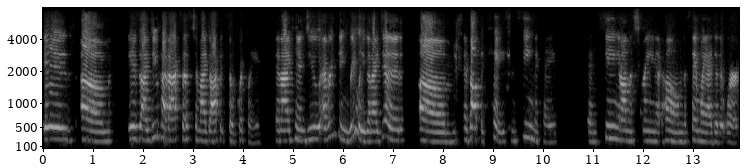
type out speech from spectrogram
is um, is I do have access to my docket so quickly, and I can do everything really that I did um, about the case and seeing the case and seeing it on the screen at home the same way I did at work.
